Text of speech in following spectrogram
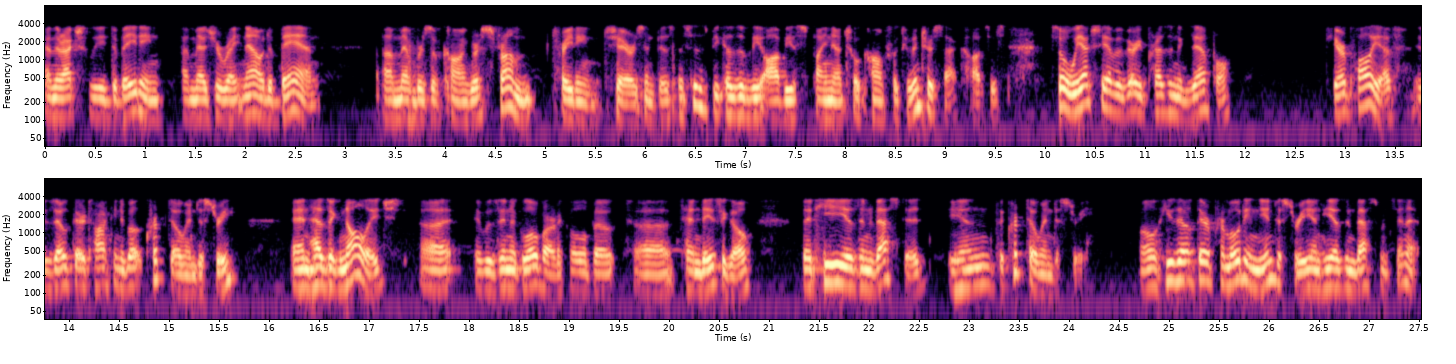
And they're actually debating a measure right now to ban uh, members of Congress from trading shares in businesses because of the obvious financial conflict of interest that causes. So we actually have a very present example. Pierre Poilievre is out there talking about crypto industry and has acknowledged, uh, it was in a Globe article about uh, 10 days ago, that he is invested in the crypto industry. Well, he's out there promoting the industry and he has investments in it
